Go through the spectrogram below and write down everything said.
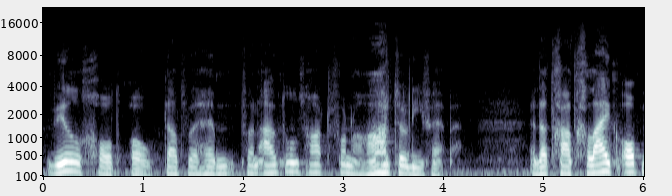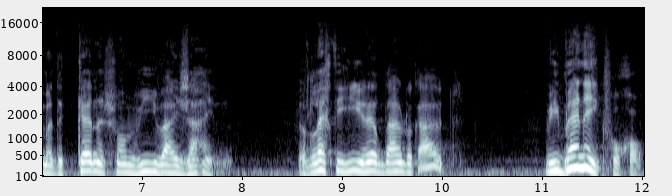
wil God ook, dat we Hem vanuit ons hart van harte lief hebben. En dat gaat gelijk op met de kennis van wie wij zijn. Dat legt hij hier heel duidelijk uit. Wie ben ik voor God?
